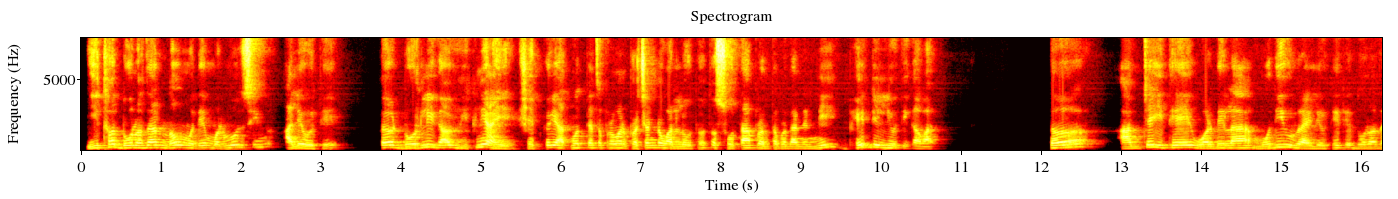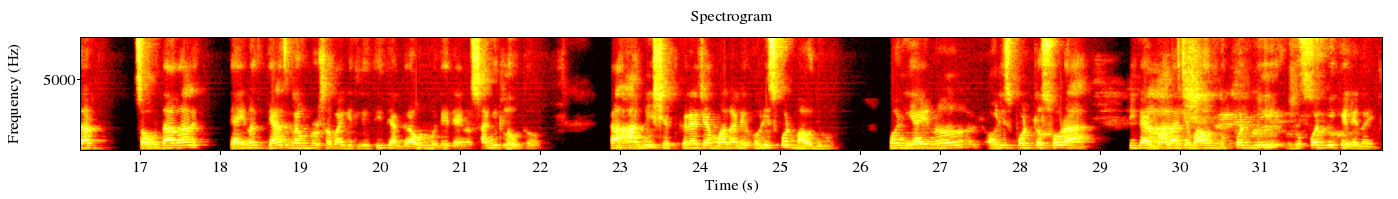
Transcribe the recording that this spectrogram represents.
इथं दोन हजार नऊ मध्ये मनमोहन सिंग आले होते. तर डोरली गाव विकणे आहे. शेतकरी आत्महत्याचं प्रमाण प्रचंड वाढलं होतं. तर स्वतः पंतप्रधानांनी भेट दिली होती गावात. तर आमच्या इथे वर्धेला मोदी येऊन राहिले होते. ते दोन हजार चौदाला त्यानं त्याच ग्राउंडवर सभा घेतली होती. त्या ग्राउंडमध्ये त्यानं सांगितलं होतं का आम्ही शेतकऱ्याच्या मालाने अडीच पट भाव देऊ. पण यायनं अडीच पट तर सोडा. ठीक आहे मालाचे भाव दुप्पट बी दुप्पट बी केले नाही.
